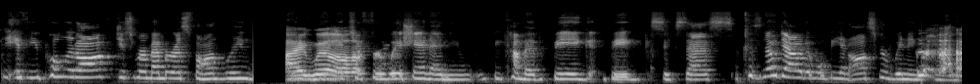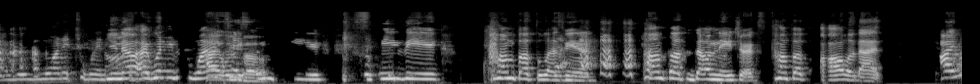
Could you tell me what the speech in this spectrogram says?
if you pull it off, just remember us fondly. I will. it to fruition and you become a big, big success. Because no doubt it will be an Oscar-winning film. I would want it to win. You know, I wouldn't even want I it would to vote. be sleazy, pump up the lesbian, pump up the dominatrix, pump up all of that. I'm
